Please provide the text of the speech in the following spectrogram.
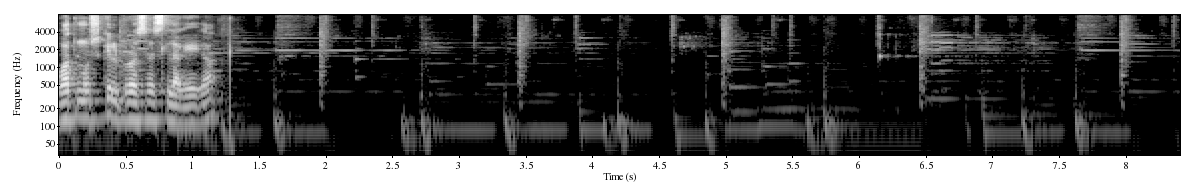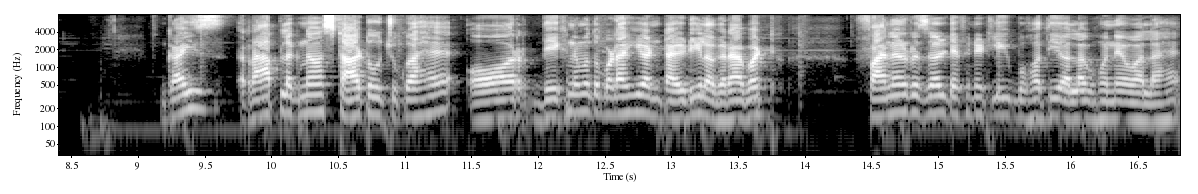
बहुत मुश्किल प्रोसेस लगेगा। गाइज़ रैप लगना स्टार्ट हो चुका है और देखने में तो बड़ा ही अनटाइडी लग रहा है बट फाइनल रिज़ल्ट डेफिनेटली बहुत ही अलग होने वाला है।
